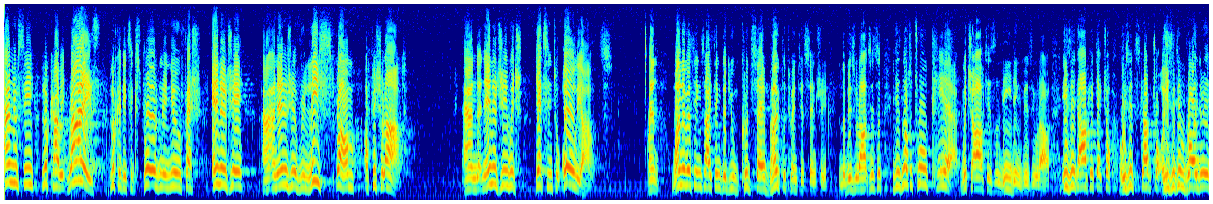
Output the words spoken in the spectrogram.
And you see, look how it rises. Look at its extraordinary new, fresh energy, uh, an energy of release from official art and an energy which gets into all the arts. And one of the things I think that you could say about the 20th century in the visual arts is that it is not at all clear which art is the leading visual art. Is it architecture, or is it sculpture, or is it embroidery,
